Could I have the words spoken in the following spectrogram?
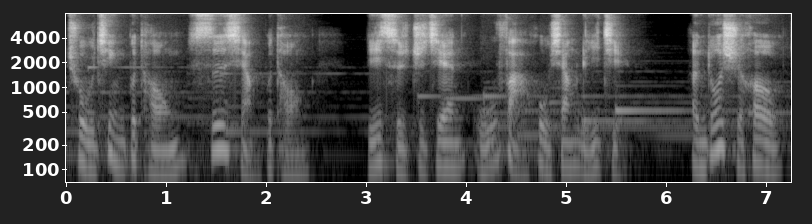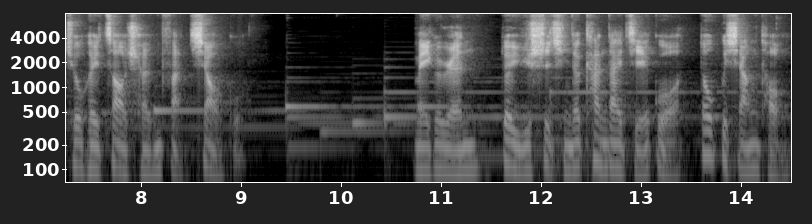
处境不同，思想不同。彼此之间无法互相理解，很多时候就会造成反效果。每个人对于事情的看待结果都不相同，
